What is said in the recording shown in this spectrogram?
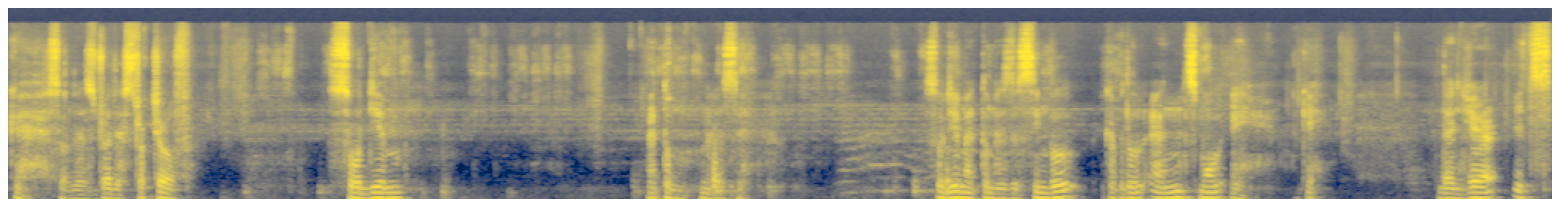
Okay so let's draw the structure of sodium atom let us say sodium atom has the symbol capital N small a. Okay. Then here its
